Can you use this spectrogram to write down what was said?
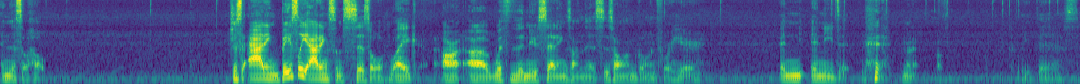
and this will help. Just adding, basically adding some sizzle, like uh, uh, with the new settings on this is all I'm going for here. It, it needs it. I'm gonna oh, delete this.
